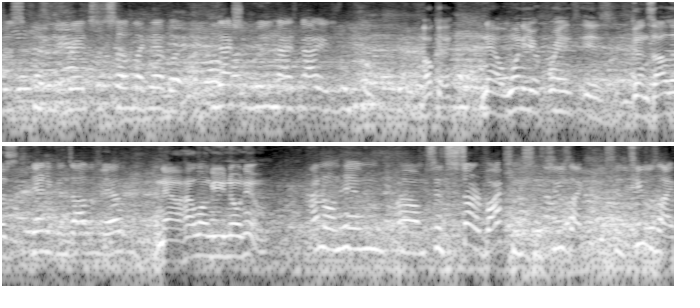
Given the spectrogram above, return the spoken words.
just because he's rich and stuff like that, but he's actually a really nice guy. He's really cool. Okay. Now, one of your friends is Gonzalez. Danny Gonzalez, yeah. Now, how long have you known him? I known him um, since he started boxing, since he was like since he was like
